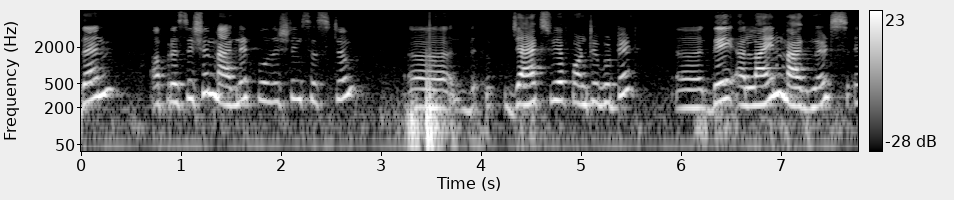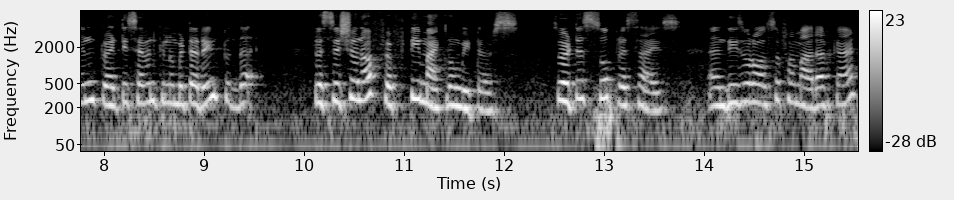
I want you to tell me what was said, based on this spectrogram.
Then a precision magnet positioning system, uh, JACS we have contributed. Uh, they align magnets in 27 kilometer ring to the precision of 50 micrometers. So it is so precise. And these were also from RRCAT.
